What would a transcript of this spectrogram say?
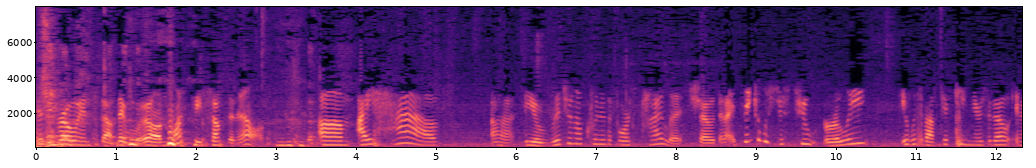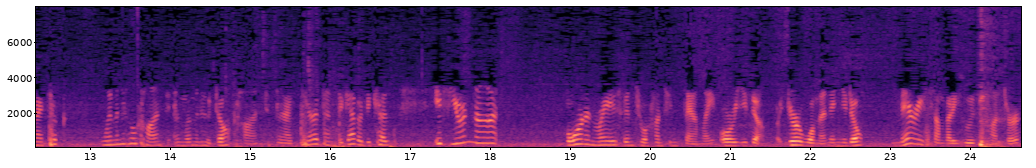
just throw in stuff. They, well, it must be something else. Um, I have uh, the original Queen of the Forest pilot show that I think it was just too early. It was about 15 years ago, and I took women who hunt and women who don't hunt, and I paired them together because if you're not born and raised into a hunting family, or you don't, you're a woman and you don't marry somebody who's a hunter,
